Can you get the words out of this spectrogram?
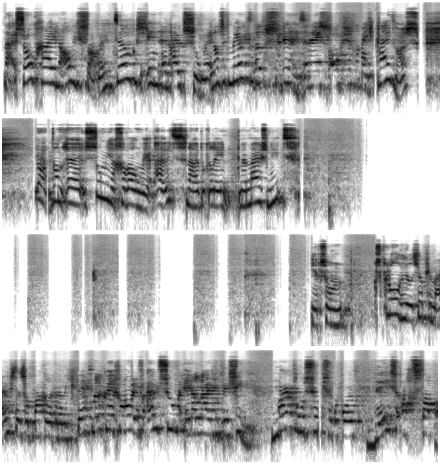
Nou, zo ga je in al die stappen telkens in- en uitzoomen. En als ik merkte dat de student ineens het overzicht een beetje kwijt was, Ja, dan uh, zoom je gewoon weer uit. Nou heb ik alleen mijn muis niet. Je hebt zo'n scrollwieltje op je muis, dat is wat makkelijker dan met je pet. Maar dan kun je gewoon even uitzoomen en dan laat je het weer zien. Marktonderzoeksrapport, deze acht stappen.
